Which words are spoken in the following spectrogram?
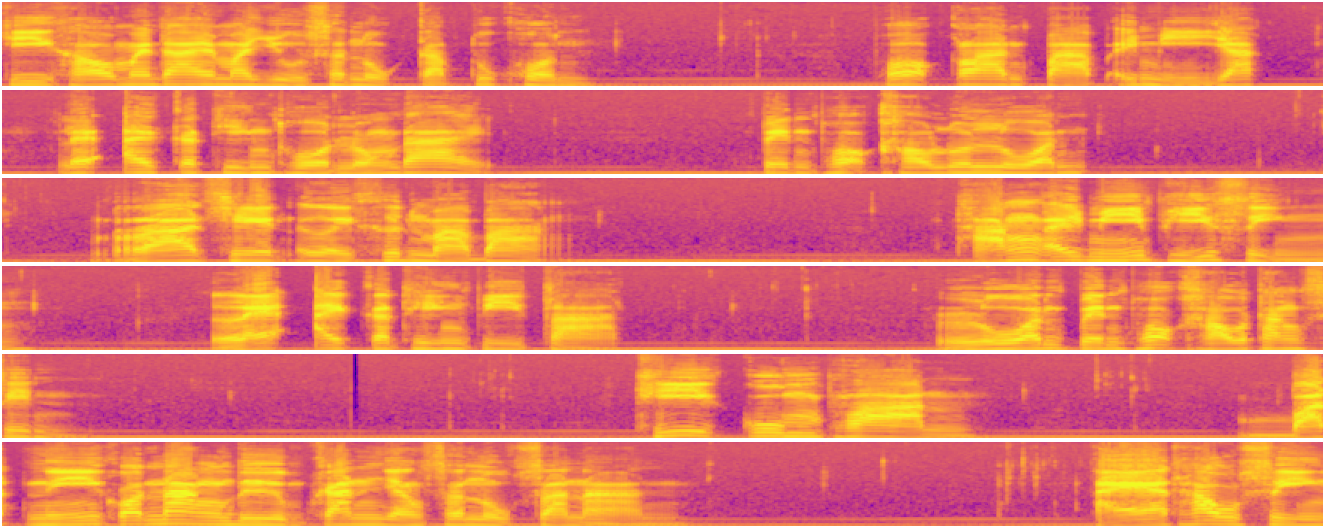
ที่เขาไม่ได้มาอยู่สนุกกับทุกคน เพราะกลานปราบไอ้หมียักษ์และไอ้กระทิงโทนลงได้ เป็นเพราะเขาล้วนๆ ราเชนเอ่ยขึ้นมาบ้าง ทั้งไอ้หมีผีสิง และไอ้กระทิงปีศาจล้วนเป็นเพราะเขาทั้งสิ้น ที่กลุ่มพลาน บัดนี้ก็นั่งดื่มกันอย่างสนุกสนาน แต่เท่าสิง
